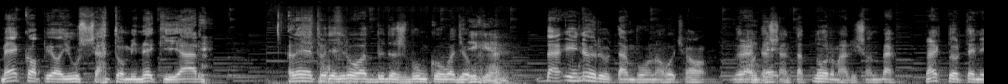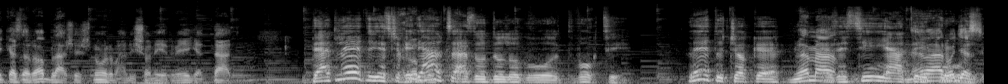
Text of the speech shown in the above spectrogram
megkapja a jussát, ami neki jár. Lehet, hogy egy rohadt büdös bunkó vagyok. Igen. De én örültem volna, hogyha rendesen, tehát normálisan be, megtörténik ez a rablás, és normálisan ér véget. Tehát De hát lehet, hogy ez csak egy álcázott dolog volt, Vokci. Lehet, hogy csak eh, Nem már- ez egy színjáték nem már, hogy ez,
